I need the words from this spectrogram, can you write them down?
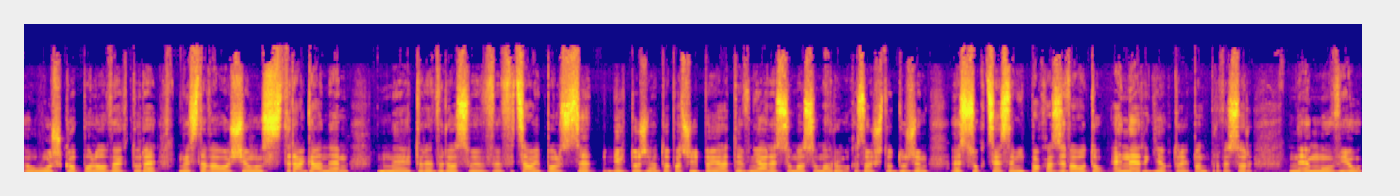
łóżko polowe, które stawało się straganem, które wyrosły w, w całej Polsce. Niektórzy na to patrzyli pejoratywnie, ale suma summarum okazało się to dużym e, sukcesem i pokazywało tą energię, o której pan profesor mówił,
